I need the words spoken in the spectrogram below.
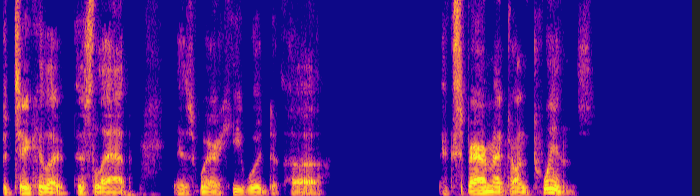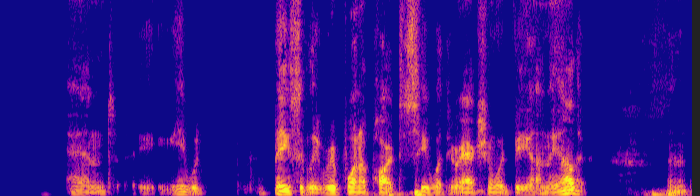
particular, this lab is where he would uh, experiment on twins. And he would basically rip one apart to see what the reaction would be on the other. And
